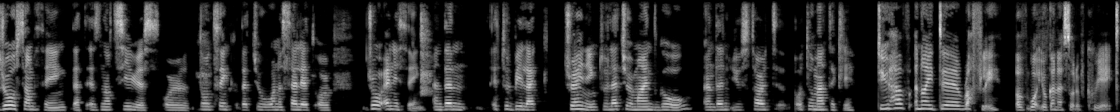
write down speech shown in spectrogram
draw something that is not serious or don't think that you want to sell it or draw anything. And then it will be like training to let your mind go and then you start automatically. Do you have an idea roughly of what you're going to sort of create?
